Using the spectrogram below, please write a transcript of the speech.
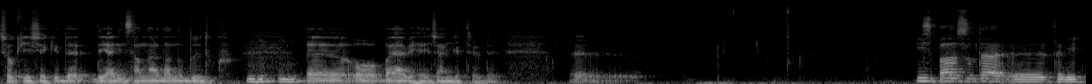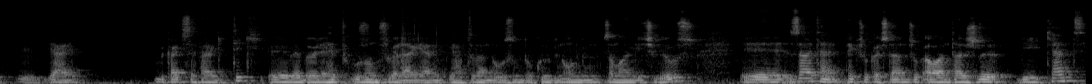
çok iyi şekilde diğer insanlardan da duyduk. E, o bayağı bir heyecan getirdi. E, Biz Basel'da e, tabii e, yani birkaç sefer gittik e, ve böyle hep uzun süreler yani bir haftadan da uzun 9 gün 10 gün zaman geçiriyoruz. E, zaten pek çok açıdan çok avantajlı bir kent.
